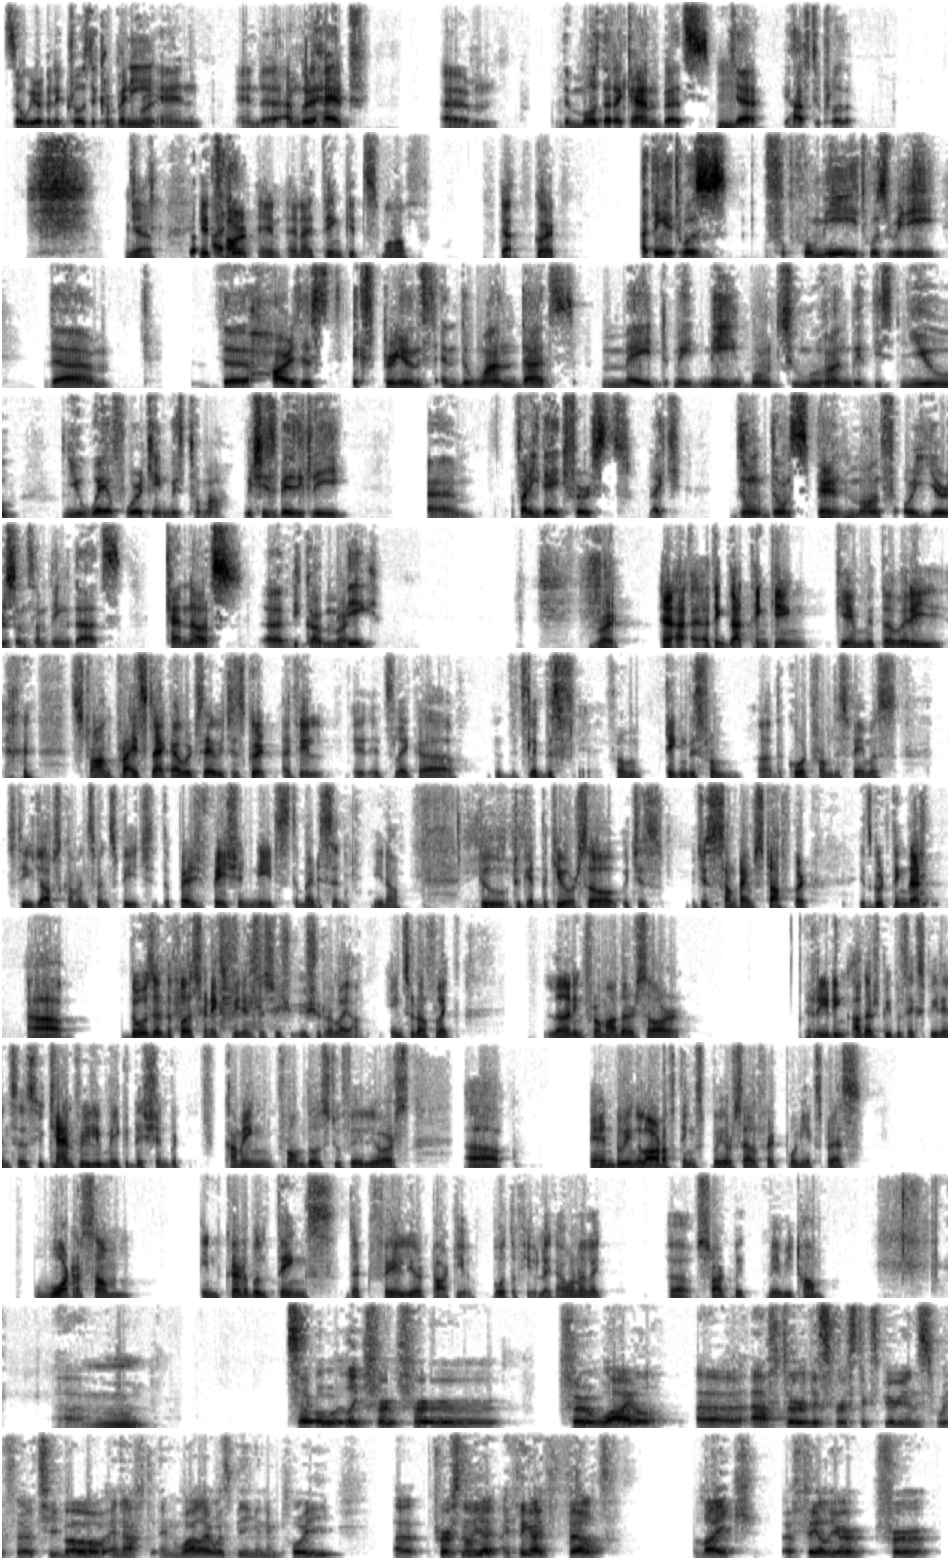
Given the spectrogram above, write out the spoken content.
so we are going to close the company right. and and uh, i'm going to help um the most that i can but mm. yeah you have to close up yeah it's I hard think, and and i think it's one of yeah go ahead i think it was f- for me it was really the um, the hardest experience and the one that made made me want to move on with this new new way of working with Thomas, which is basically um, validate first. Like don't don't spend mm-hmm. months or years on something that cannot uh, become right. big. Right, and I, I think that thinking came with a very strong price tag. I would say, which is good. I feel it, it's like uh, it's like this from taking this from uh, the quote from this famous Steve Jobs commencement speech. The patient needs the medicine, you know, to to get the cure. So which is which is sometimes tough, but it's good thing that uh, those are the first hand experiences you, sh- you should rely on instead of like learning from others or reading other people's experiences you can't really make a decision but coming from those two failures uh, and doing a lot of things by yourself at pony express what are some incredible things that failure taught you both of you? Like i want to like uh, start with maybe tom. Um, so like for for for a while uh, after this first experience with uh, Thibaut and after and while I was being an employee, uh, personally, I, I, think I felt like a failure for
